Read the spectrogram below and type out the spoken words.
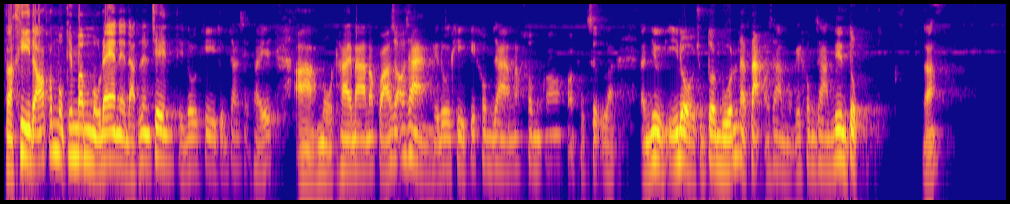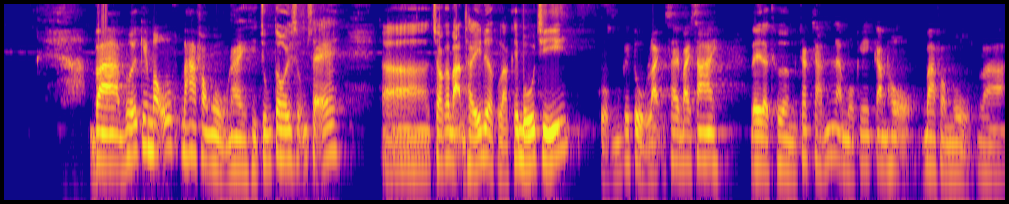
Và khi đó có một cái mâm màu đen này đặt lên trên thì đôi khi chúng ta sẽ thấy à một hai ba nó quá rõ ràng thì đôi khi cái không gian nó không có, có thực sự là, là như ý đồ chúng tôi muốn là tạo ra một cái không gian liên tục. Đó và với cái mẫu ba phòng ngủ này thì chúng tôi cũng sẽ uh, cho các bạn thấy được là cái bố trí của một cái tủ lạnh side by side. Đây là thường chắc chắn là một cái căn hộ ba phòng ngủ và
